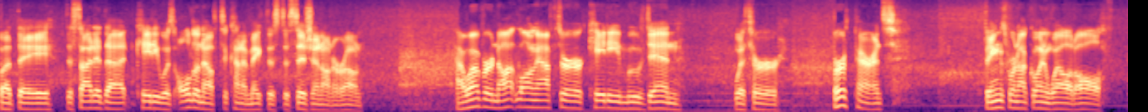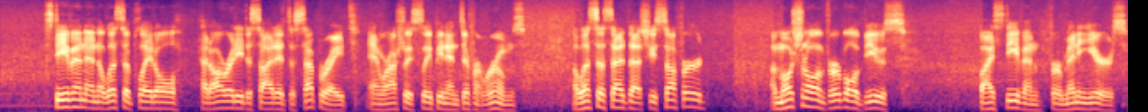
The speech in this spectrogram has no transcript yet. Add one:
but they decided that Katie was old enough to kind of make this decision on her own. However, not long after Katie moved in with her birth parents, things were not going well at all. Steven and Alyssa Pladl had already decided to separate and were actually sleeping in different rooms. Alyssa said that she suffered emotional and verbal abuse by Steven for many years.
